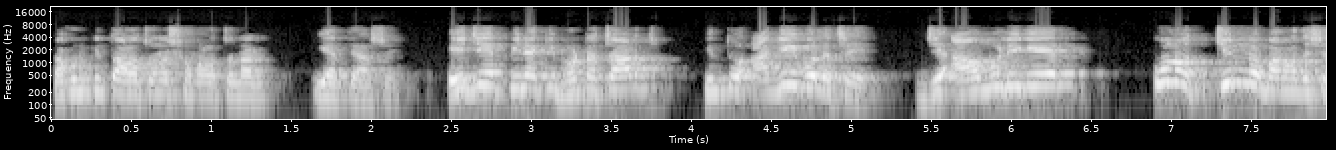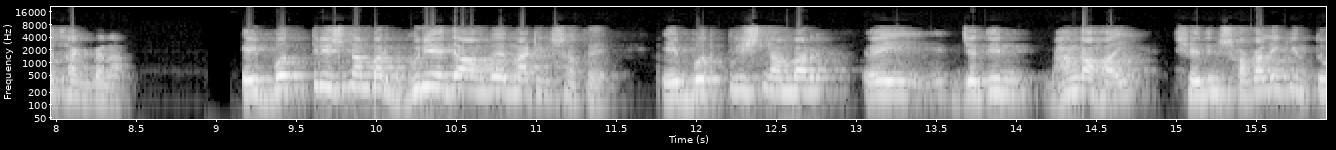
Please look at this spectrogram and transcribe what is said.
তখন কিন্তু আলোচনা সমালোচনার ইয়াতে আসে। এই যে পিনাকি ভট্টাচার্য কিন্তু আগেই বলেছে যে আওয়ামী লীগের কোনো চিহ্ন বাংলাদেশে থাকবে না। এই বত্রিশ নাম্বার ঘুরিয়ে দেওয়া হবে মাটির সাথে। এই বত্রিশ নাম্বার এই যেদিন ভাঙা হয়, সেদিন সকালে কিন্তু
